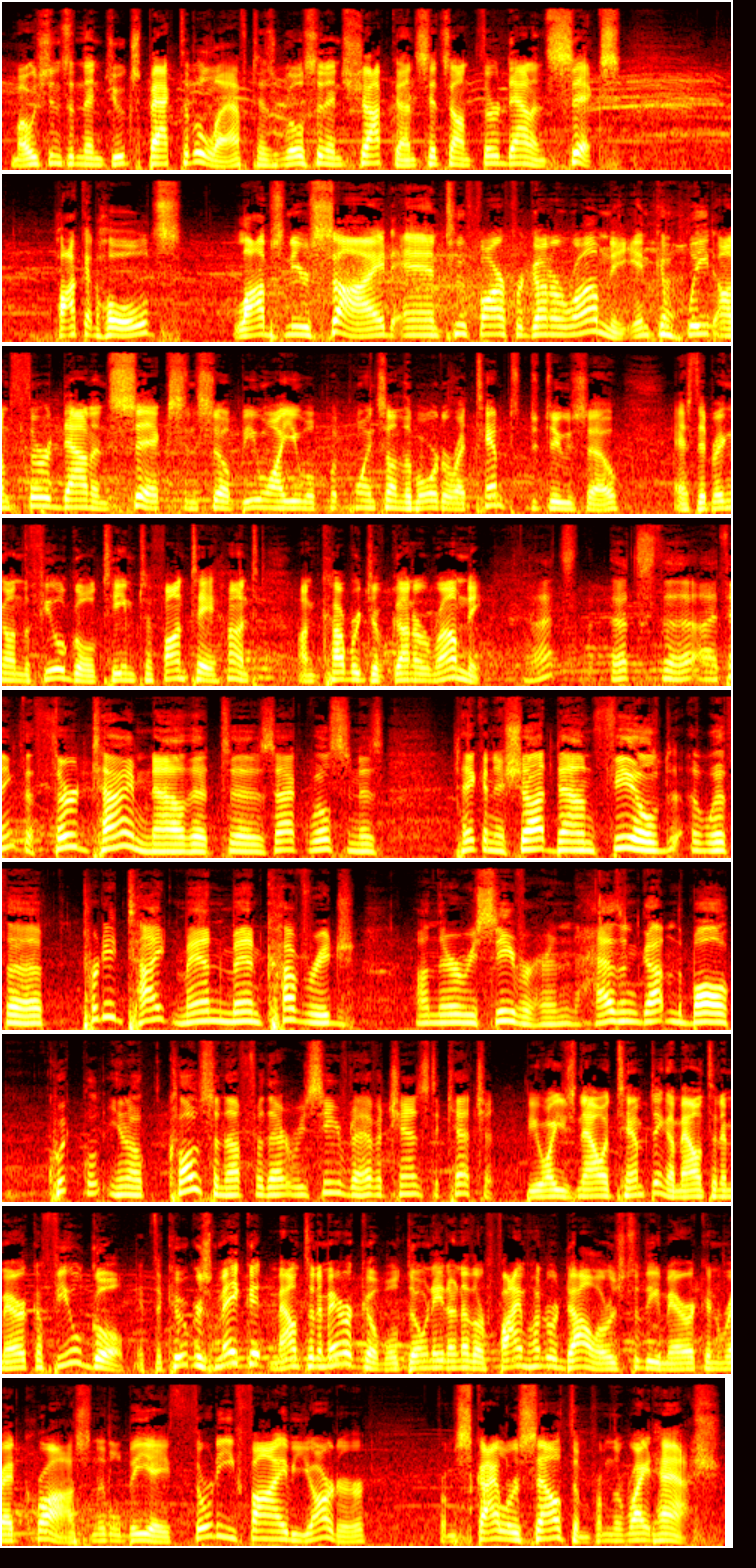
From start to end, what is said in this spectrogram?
motions and then jukes back to the left as Wilson in shotgun sits on third down and six. Pocket holds, lobs near side, and too far for Gunnar Romney. Incomplete on third down and six, and so BYU will put points on the board or attempt to do so as they bring on the field goal team. Tafante Hunt on coverage of Gunnar Romney. That's that's the I think the third time now that uh, Zach Wilson has taken a shot downfield with a pretty tight man-to-man coverage on their receiver and hasn't gotten the ball quick, you know, close enough for that receiver to have a chance to catch it. BYU's now attempting a Mountain America field goal. If the Cougars make it, Mountain America will donate another $500 to the American Red Cross, and it'll be a 35-yarder from Skyler Southam from the right hash.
